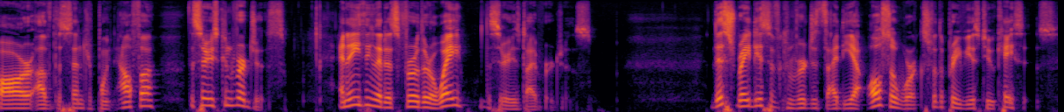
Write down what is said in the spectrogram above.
r of the center point alpha, the series converges and anything that is further away, the series diverges. This radius of convergence idea also works for the previous two cases.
